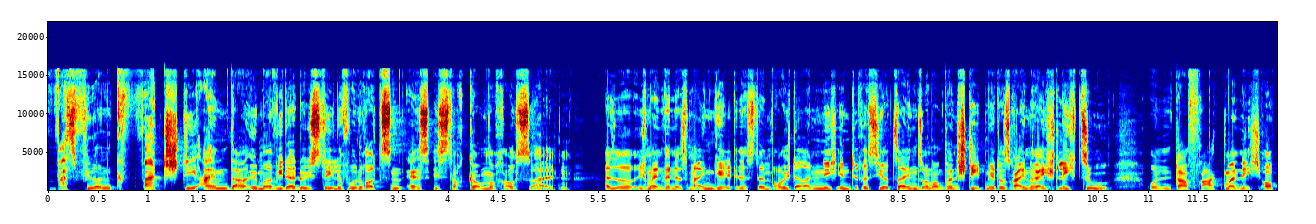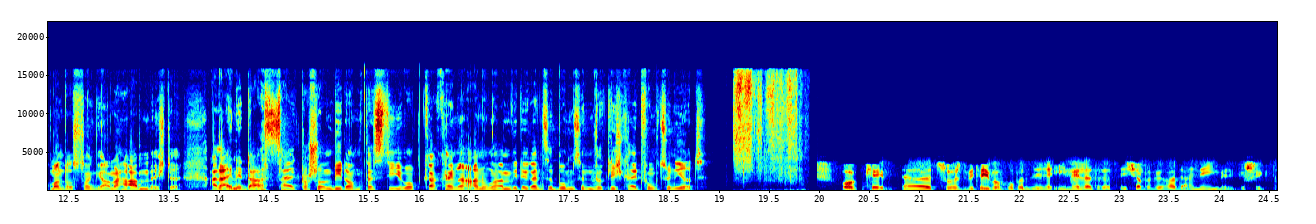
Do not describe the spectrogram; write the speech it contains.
was für ein Quatsch, die einem da immer wieder durchs Telefon rotzen. Es ist doch kaum noch auszuhalten. Also, ich meine, wenn es mein Geld ist, dann brauche ich daran nicht interessiert sein, sondern dann steht mir das rein rechtlich zu. Und da fragt man nicht, ob man das dann gerne haben möchte. Alleine das zeigt doch schon wieder, dass die überhaupt gar keine Ahnung haben, wie der ganze Bums in Wirklichkeit funktioniert. Okay, äh, zuerst bitte überprüfen Sie Ihre E-Mail-Adresse. Ich habe gerade eine E-Mail geschickt.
